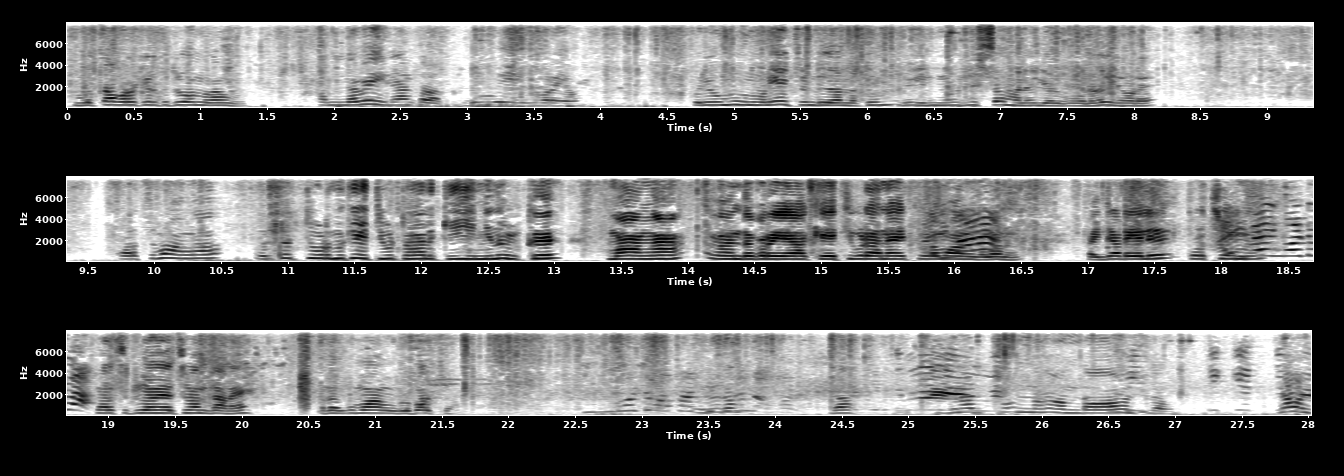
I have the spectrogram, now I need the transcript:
നമ്മൾ കവറൊക്കെ എടുത്തിട്ട് വന്നതാണ്. നല്ല വെയിലാണ് കേട്ടോ വെയിൽ വെയിലെന്ന് പറയാം. ഒരു മൂന്ന് മണി ആയിട്ടുണ്ട്. എന്നിട്ടും വെയിലിന് ഒരു ശമനമില്ല. അതുപോലെ വെയിലോടെ കുറച്ച് മാങ്ങ ഒരു സെറ്റ് ഇവിടെ നിന്ന് കയറ്റി വിട്ട നിലയ്ക്ക് ഇനി നമുക്ക് മാങ്ങ എന്താ പറയാ കയറ്റി വിടാനായിട്ടുള്ള മാങ്ങകളാണ്. അതിന്റെ ഇടയിൽ കുറച്ച് ഒന്ന് പറിച്ചിട്ട് വിടാൻ വിചാരിച്ച് വന്നതാണേ. അപ്പൊ നമുക്ക് കണ്ടാ മനസ്സിലാവും. ഇതാണ്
